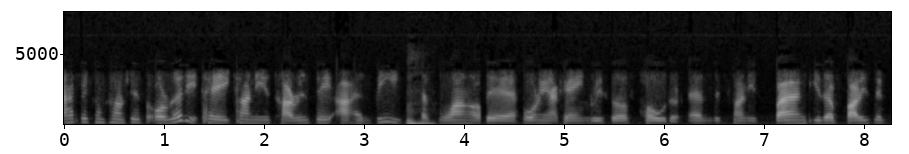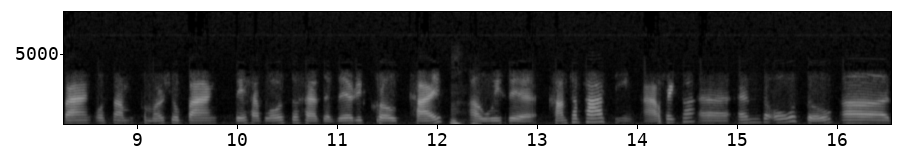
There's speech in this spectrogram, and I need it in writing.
African countries already take Chinese currency RMB as one of their foreign exchange reserve holders. And the Chinese bank, either policy bank or some commercial banks, they have also had a very close ties uh, with their counterparts in Africa. Uh, and also, uh,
